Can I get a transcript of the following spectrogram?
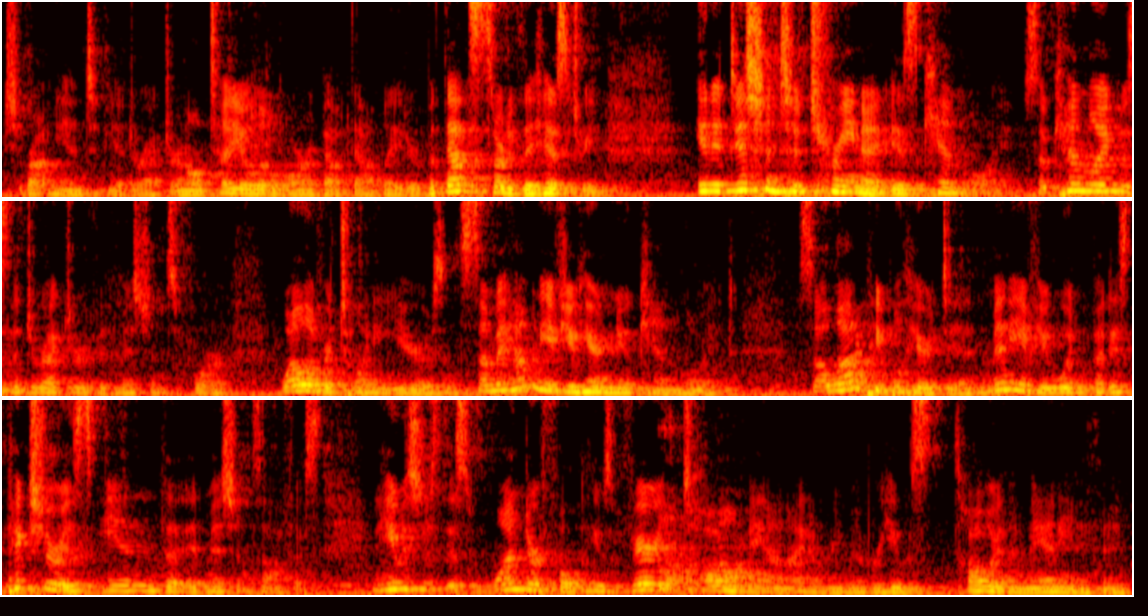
she brought me in to be a director, and I'll tell you a little more about that later. But that's sort of the history. In addition to Trina is Ken Lloyd. So Ken Lloyd was the director of admissions for well over 20 years. And some, how many of you here knew Ken Lloyd? So a lot of people here did. Many of you wouldn't, but his picture is in the admissions office. And he was just this wonderful, he was a very tall man. I don't remember. He was taller than Manny, I think.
